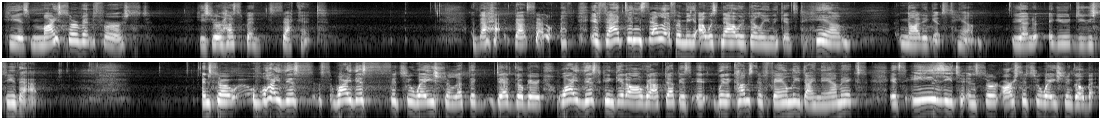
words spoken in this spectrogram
He is my servant first, he's your husband second. And that, that settled. If that didn't settle it for me, I was now rebelling against him, not against him. Do you, under, you, do you see that? And so, why this, why this situation, let the dead go buried, why this can get all wrapped up is it, when it comes to family dynamics, it's easy to insert our situation and go, but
